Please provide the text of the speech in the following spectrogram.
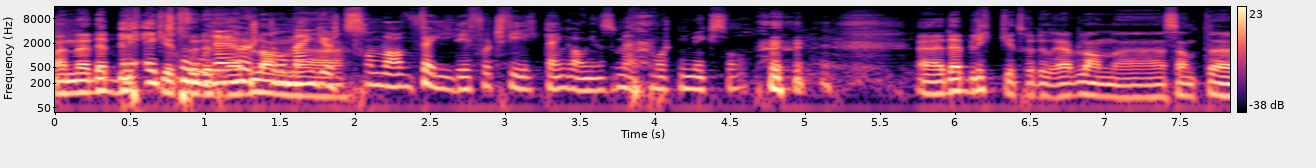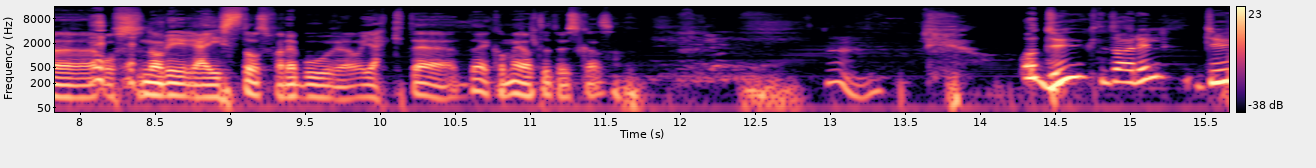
Men det blikket jeg tror Trude jeg hørte om en gutt som var veldig fortvilt den gangen, som het Morten Myksvold. uh, Det blikket Trude Drevland uh, sendte oss når vi reiste oss fra det bordet og gikk, det, det kommer jeg alltid til å huske. Altså. Og du, Knut Arild, du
